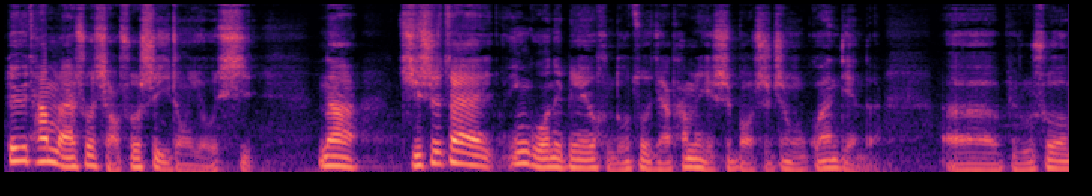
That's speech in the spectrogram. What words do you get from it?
对于他们来说，小说是一种游戏。那其实，在英国那边有很多作家，他们也是保持这种观点的。呃，比如说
